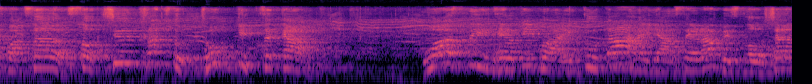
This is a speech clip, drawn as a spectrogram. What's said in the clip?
สปอนเซอร์ สดชื่นขั้นสุดทุกกิจกรรมวอสตีนเฮลตี้ไบรท์กูต้าไฮยาเซรั่มบิสโลชั่น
